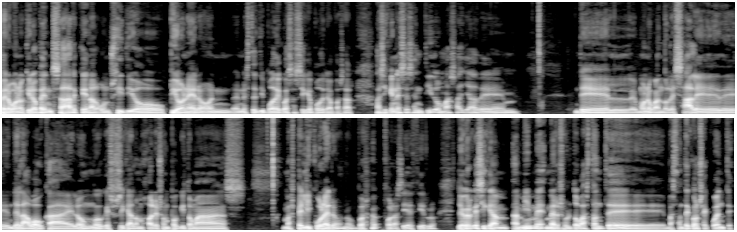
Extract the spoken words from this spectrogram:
Pero bueno, quiero pensar que en algún sitio pionero en, en este tipo de cosas sí que podría pasar. Así que en ese sentido, más allá de, del, bueno, cuando le sale de, la boca el hongo, que eso sí que a lo mejor es un poquito más, más peliculero, ¿no? por, así decirlo. Yo creo que sí que a, mí me, resultó bastante, bastante consecuente.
